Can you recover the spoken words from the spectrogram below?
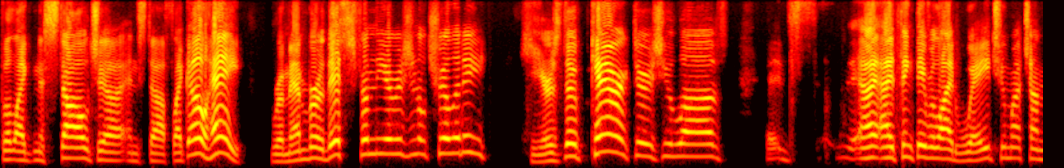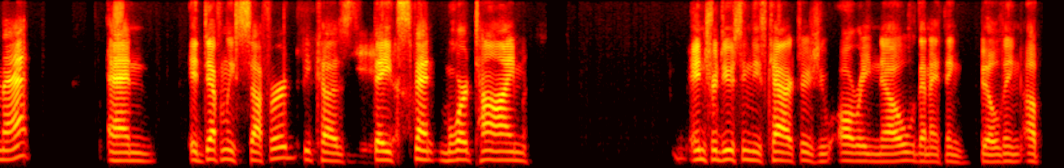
but like nostalgia and stuff like oh hey remember this from the original trilogy? Here's the characters you love. It's I, I think they relied way too much on that and it definitely suffered because they spent more time introducing these characters you already know than I think building up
